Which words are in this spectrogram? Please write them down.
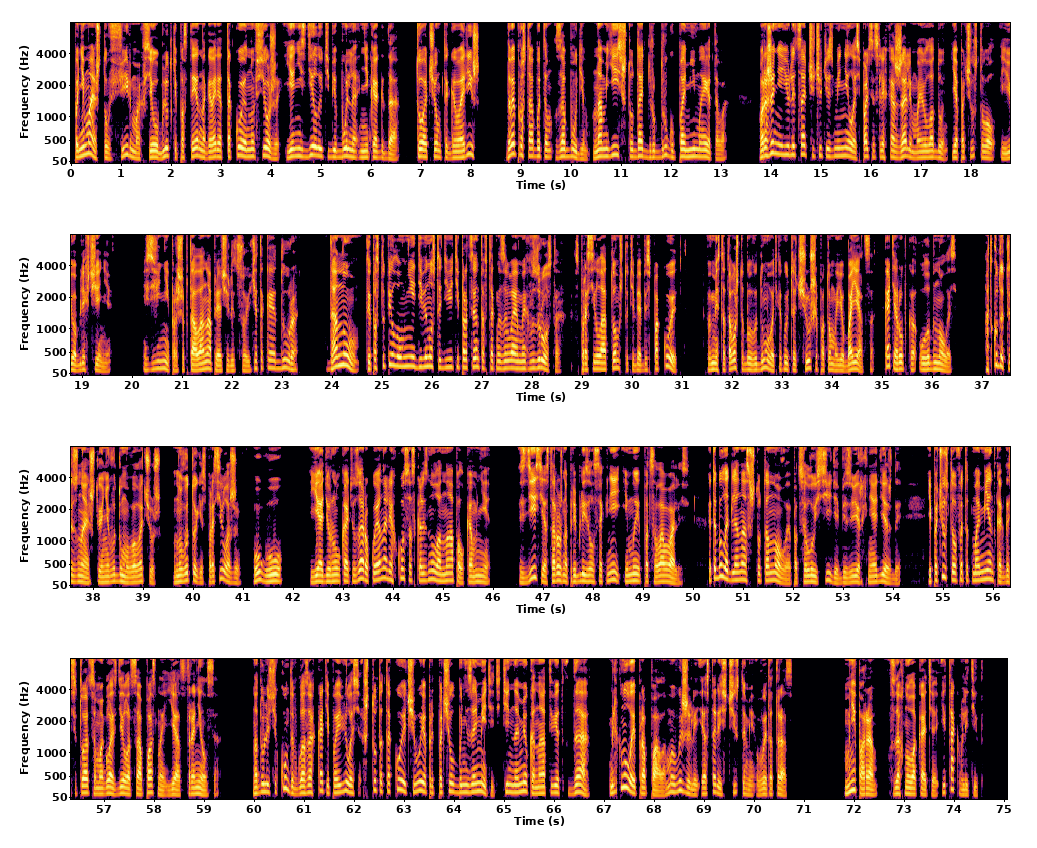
Понимаю, что в фильмах все ублюдки постоянно говорят такое, но все же, я не сделаю тебе больно никогда. То, о чем ты говоришь, давай просто об этом забудем. Нам есть что дать друг другу помимо этого. Выражение ее лица чуть-чуть изменилось, пальцы слегка сжали мою ладонь. Я почувствовал ее облегчение. «Извини», – прошептала она, пряча лицо, – «я такая дура. «Да ну, ты поступила умнее 99% так называемых взрослых. Спросила о том, что тебя беспокоит, вместо того, чтобы выдумывать какую-то чушь и потом ее бояться». Катя робко улыбнулась. «Откуда ты знаешь, что я не выдумывала чушь? Ну, в итоге спросила же. Угу». Я дернул Катю за руку, и она легко соскользнула на пол ко мне. Здесь я осторожно приблизился к ней, и мы поцеловались. Это было для нас что-то новое, поцелуй сидя, без верхней одежды. И почувствовав этот момент, когда ситуация могла сделаться опасной, я отстранился. На долю секунды в глазах Кати появилось что-то такое, чего я предпочел бы не заметить. Тень намека на ответ «да». Мелькнула и пропала. Мы выжили и остались чистыми в этот раз. «Мне пора», – вздохнула Катя, – «и так влетит».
